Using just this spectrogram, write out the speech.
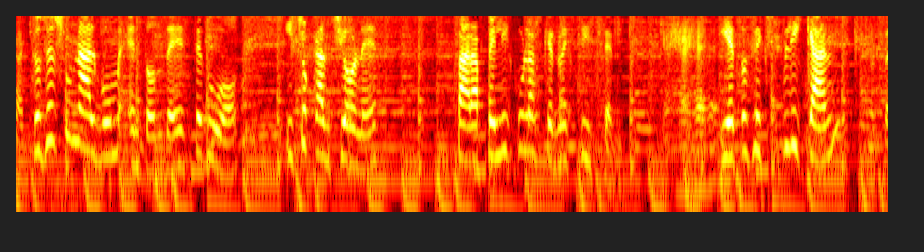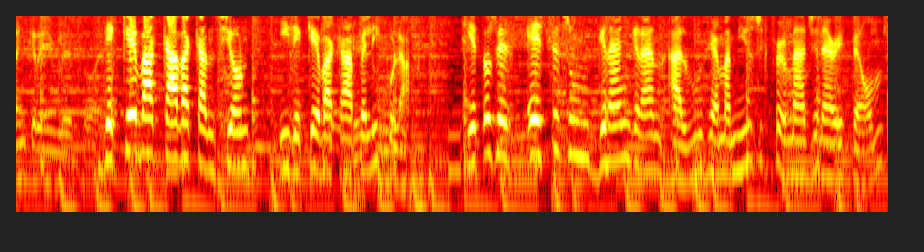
Entonces es un álbum en donde este dúo hizo canciones para películas que no existen. Y entonces explican Está increíble eso. ¿eh? de qué va cada canción y de qué va cada película. Y entonces este es un gran, gran álbum, se llama Music for Imaginary Films.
